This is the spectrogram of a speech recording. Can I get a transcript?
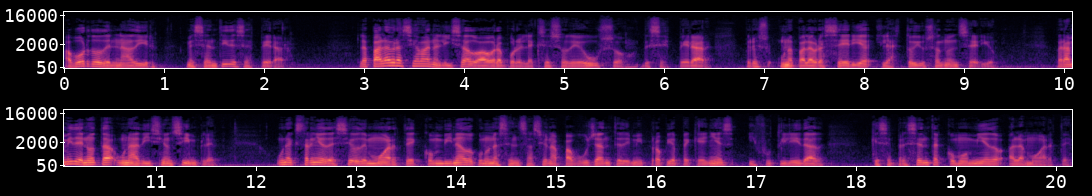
A bordo del Nadir me sentí desesperar. La palabra se ha banalizado ahora por el exceso de uso, desesperar, pero es una palabra seria y la estoy usando en serio. Para mí denota una adición simple, un extraño deseo de muerte combinado con una sensación apabullante de mi propia pequeñez y futilidad que se presenta como miedo a la muerte.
